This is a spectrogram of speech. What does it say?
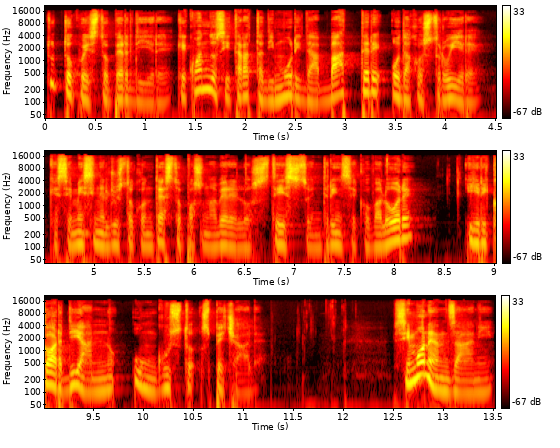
Tutto questo per dire che quando si tratta di muri da abbattere o da costruire, che se messi nel giusto contesto possono avere lo stesso intrinseco valore, i ricordi hanno un gusto speciale. Simone Anzani,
